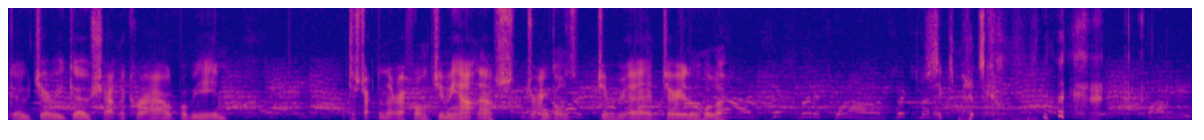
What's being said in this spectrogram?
Go Jerry, go! Shout the crowd. Bobby Eaton distracting the ref while Jimmy Hart now strangles Jimmy, uh, Jerry Lawler. Six minutes gone. Six minutes. Six minutes gone. Bobby Eaton.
